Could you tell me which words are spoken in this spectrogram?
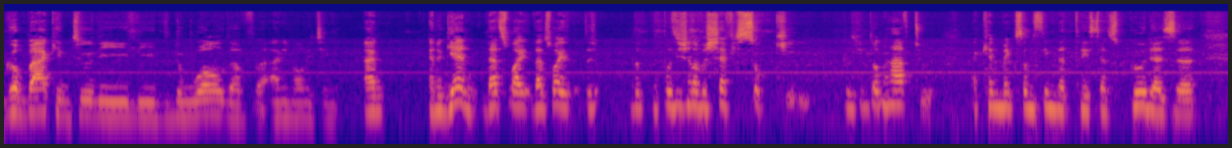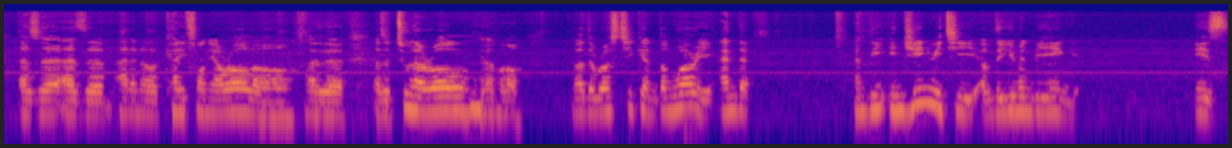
go back into the, the, the world of animal eating? And, and again, that's why, that's why the, the, the position of a chef is so key because you don't have to. I can make something that tastes as good as a, as a, as a I don't know California roll or as a, as a tuna roll you know, or, the roast chicken. Don't worry, and the, and the ingenuity of the human being is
